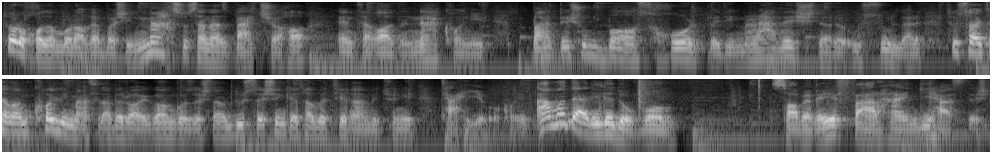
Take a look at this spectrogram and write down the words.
تو رو خدا مراقب باشید مخصوصا از بچه ها انتقاد نکنید. باید بهشون بازخورد بدیم روش داره اصول داره. تو سایت هم, کلی مطلب رایگان گذاشتم. دوست داشتین کتاب تیغم می‌تونید تهیه بکنید. اما دلیل دوم. سابقه فرهنگی هستش.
